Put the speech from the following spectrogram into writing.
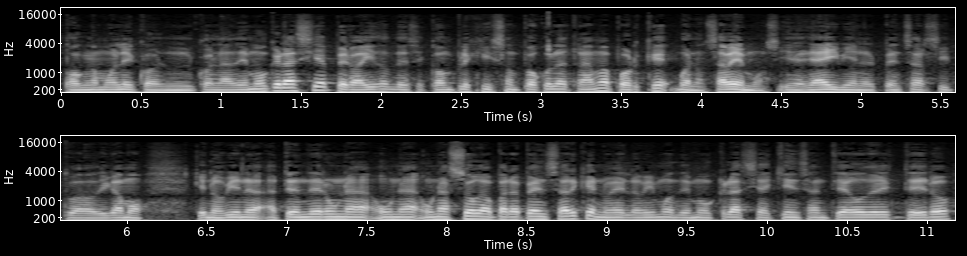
pongámosle, con, con, la democracia, pero ahí es donde se complejiza un poco la trama porque, bueno, sabemos, y desde ahí viene el pensar situado, digamos, que nos viene a tender una, una, una soga para pensar que no es lo mismo democracia aquí en Santiago del Estero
